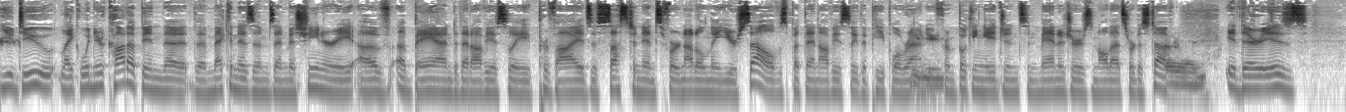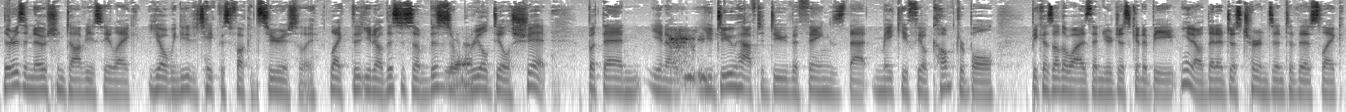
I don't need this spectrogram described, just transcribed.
you do like when you're caught up in the the mechanisms and machinery of a band that obviously provides a sustenance for not only yourselves but then obviously the people around you mm-hmm. from booking agents and managers and all that sort of stuff. It, there is there is a notion to obviously like, yo, we need to take this fucking seriously. Like, you know, this is some this is some real deal shit. But then, you know, you do have to do the things that make you feel comfortable because otherwise then you're just going to be, you know, then it just turns into this like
